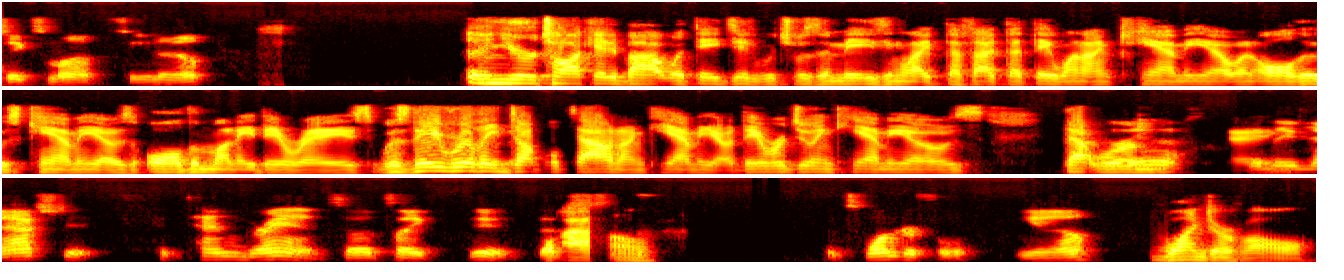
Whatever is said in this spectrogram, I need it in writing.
six months. You know and you're talking about what they did, which was amazing, like the fact that they went on Cameo and all those cameos, all the money they raised, was they really doubled down on Cameo. They were doing cameos that were yeah, and they matched it to ten grand. So it's like, dude, that's wow. it's wonderful, you know? Wonderful.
